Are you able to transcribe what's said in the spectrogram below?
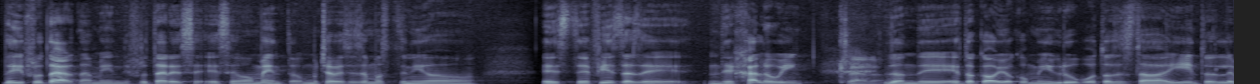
de disfrutar también, disfrutar ese, ese momento. Muchas veces hemos tenido este, fiestas de, de Halloween Claro. donde he tocado yo con mi grupo, todos estaba ahí, entonces le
